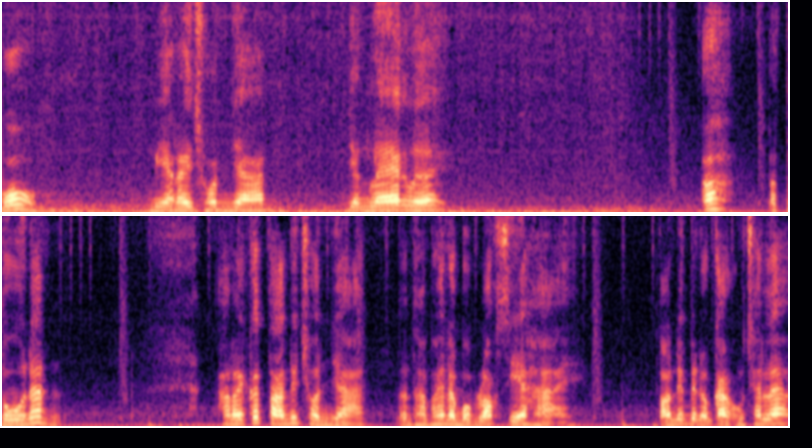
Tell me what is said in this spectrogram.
ว้วมีอะไรชนยานอย่างแรงเลยอะประตูนั่น อะไรก็ตามที่ชนยานนั่นทำให้ระบบล็อกเสียหาย ตอนนี้เป็นโอกาสของฉันแล้ว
